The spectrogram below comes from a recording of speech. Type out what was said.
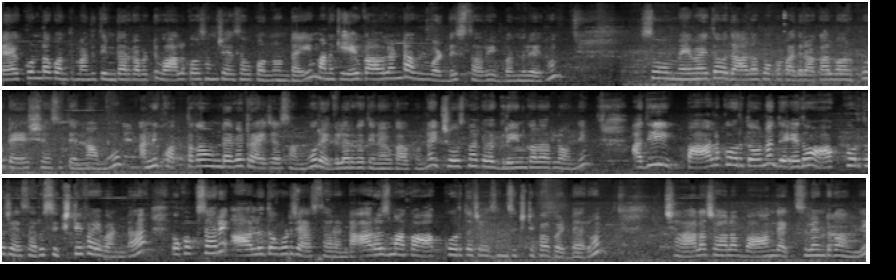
లేకుండా కొంతమంది తింటారు కాబట్టి వాళ్ళ కోసం చేసేవి కొన్ని ఉంటాయి మనకి ఏవి కావాలంటే అవి వడ్డిస్తారు ఇబ్బంది లేదు. సో మేమైతే దాదాపు ఒక పది రకాల వరకు టేస్ట్ చేసి తిన్నాము. అన్ని కొత్తగా ఉండేవే ట్రై చేసాము. రెగ్యులర్గా తినేవి కాకుండా. ఇది చూస్తున్నారు కదా గ్రీన్ కలర్లో ఉంది. అది పాలకూరతోన ఏదో ఆకుకూరతో చేశారు. సిక్స్టీ ఫైవ్ అంట. ఒక్కొక్కసారి ఆలుతో కూడా చేస్తారంట. ఆ రోజు మాకు ఆకుకూరతో చేసిన సిక్స్టీ ఫైవ్ పెట్టారు. చాలా చాలా బాగుంది. ఎక్సలెంట్గా ఉంది.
